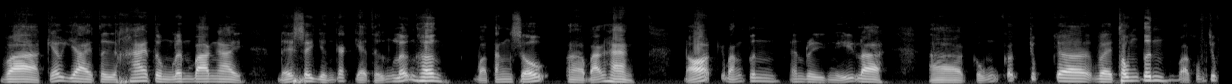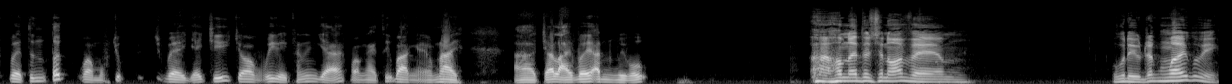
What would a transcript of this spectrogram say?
và kéo dài từ 2 tuần lên 3 ngày để xây dựng các giải thưởng lớn hơn và tăng số à, bán hàng. Đó, cái bản tin Henry nghĩ là à, cũng có chút uh, về thông tin và cũng chút về tin tức và một chút về giải trí cho quý vị khán giả vào ngày thứ ba ngày hôm nay. À, trở lại với anh Nguyễn Vũ. À, hôm nay tôi sẽ nói về một điều rất mới quý vị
